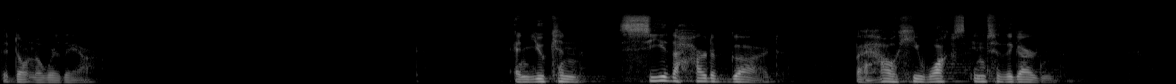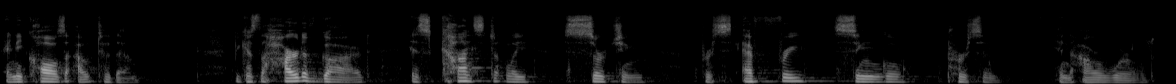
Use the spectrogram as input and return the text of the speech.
that don't know where they are. And you can see the heart of God by how he walks into the garden and he calls out to them. Because the heart of God is constantly searching for every single person in our world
